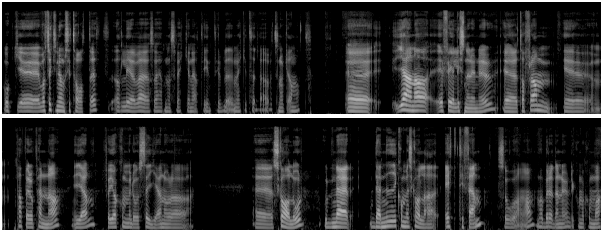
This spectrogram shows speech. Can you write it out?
Och eh, vad tyckte ni om citatet? Att leva är så häpnadsväckande att det inte blir mycket tid över till något annat. Eh, gärna eh, för er lyssnare nu, eh, ta fram eh, papper och penna igen. För jag kommer då säga några eh, skalor. Och när, där ni kommer skala 1 till 5, så ja, var beredda nu, det kommer komma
